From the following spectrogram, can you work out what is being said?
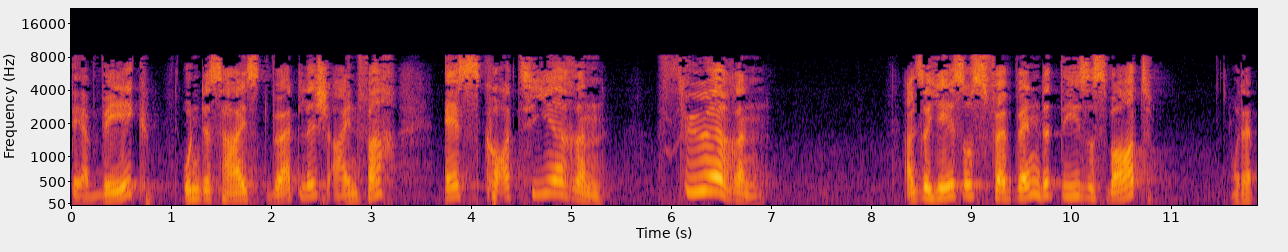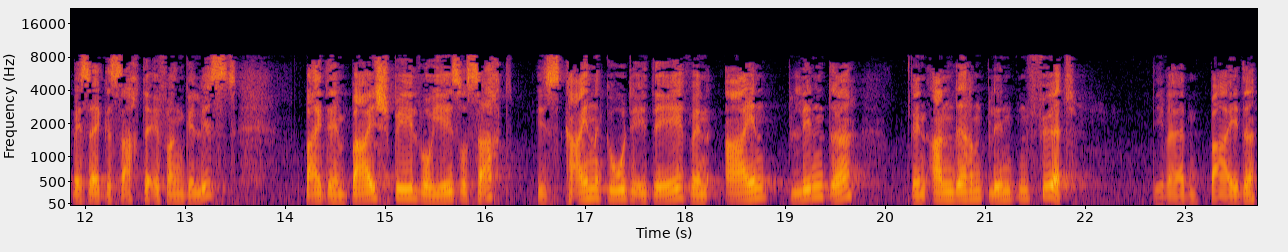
der Weg, und es heißt wörtlich einfach eskortieren, führen. Also Jesus verwendet dieses Wort, oder besser gesagt der Evangelist, bei dem Beispiel, wo Jesus sagt, ist keine gute Idee, wenn ein Blinder den anderen Blinden führt. Die werden beide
